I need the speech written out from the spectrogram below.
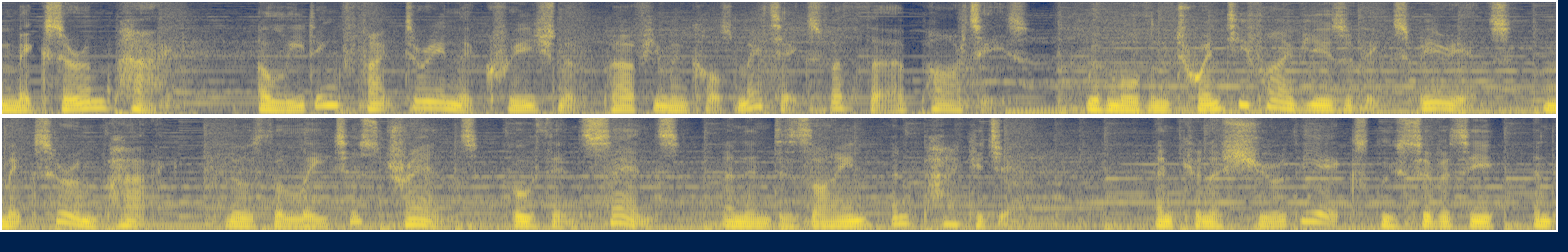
Mixer and Pack, a leading factory in the creation of perfume and cosmetics for third parties. With more than 25 years of experience, Mixer and Pack knows the latest trends both in scents and in design and packaging, and can assure the exclusivity and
